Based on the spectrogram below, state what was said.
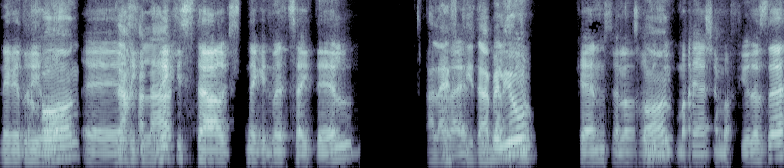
נגד ריהו. נכון, אה, זה החלש. ריקי סטארקס נגד מאט סיידל. על ה-FTW, כן, אני לא זוכר נכון. בדיוק מה היה שם ב feud הזה.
